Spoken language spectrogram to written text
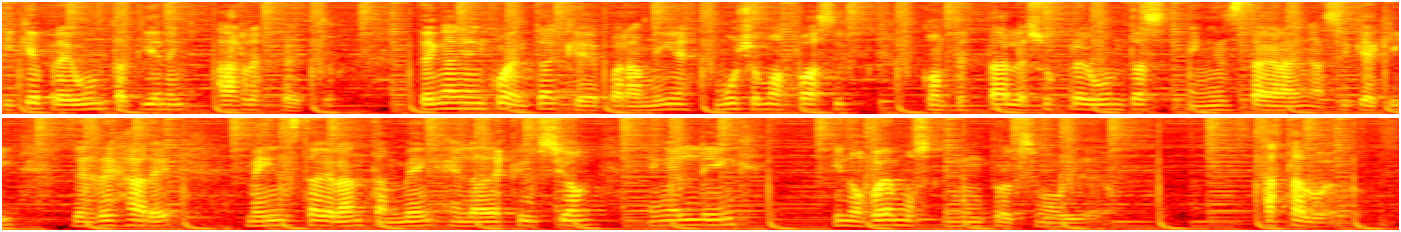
y qué pregunta tienen al respecto. Tengan en cuenta que para mí es mucho más fácil contestarles sus preguntas en Instagram, así que aquí les dejaré mi Instagram también en la descripción en el link y nos vemos en un próximo video. Hasta luego.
